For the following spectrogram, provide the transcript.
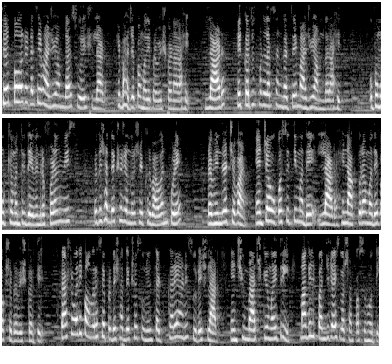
शरद पवार गटाचे माजी आमदार सुरेश लाड हे भाजपमध्ये प्रवेश करणार आहेत. लाड हे कर्जत मतदारसंघाचे माजी आमदार आहेत. उपमुख्यमंत्री देवेंद्र फडणवीस प्रदेशाध्यक्ष चंद्रशेखर बावनकुळे रवींद्र चव्हाण यांच्या उपस्थितीमध्ये लाड हे नागपुरामध्ये पक्षप्रवेश करतील. राष्ट्रवादी काँग्रेसचे प्रदेशाध्यक्ष सुनील तटकरे आणि सुरेश लाड यांची राजकीय मैत्री मागील पंचेचाळीस वर्षांपासून होती.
